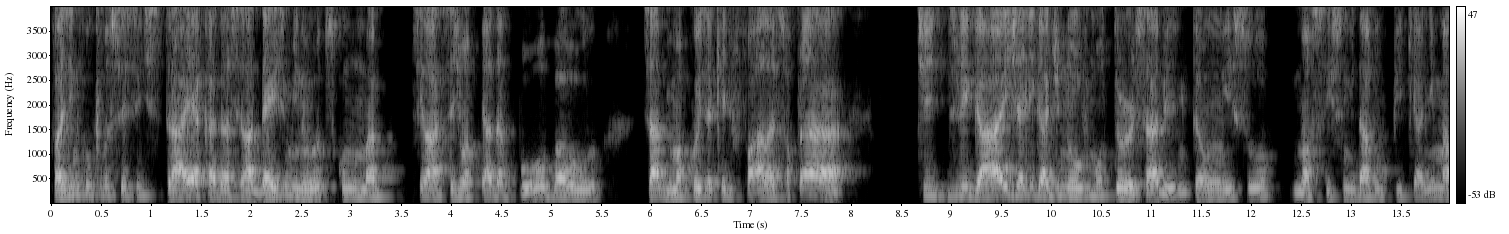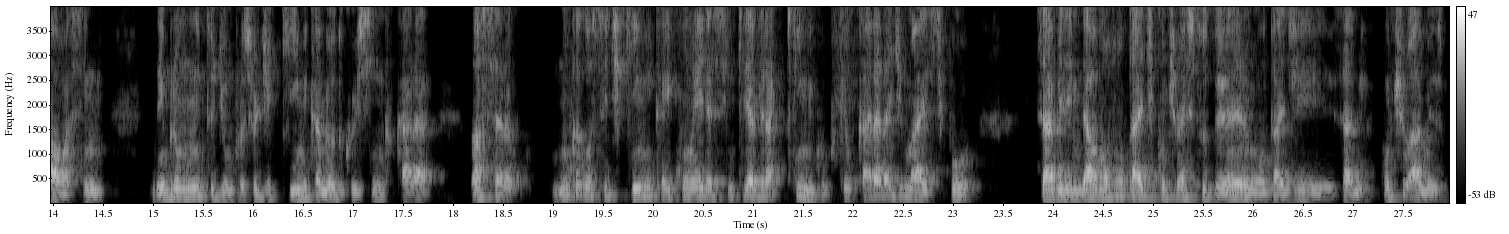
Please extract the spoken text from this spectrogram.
fazendo com que você se distraia a cada, sei lá, 10 minutos com uma, sei lá, seja uma piada boba ou, sabe, uma coisa que ele fala só para te desligar e já ligar de novo o motor, sabe? Então isso, nossa, isso me dava um pique animal, assim. Lembro muito de um professor de química meu do cursinho que o cara nossa, era, nunca gostei de química e com ele, assim, queria virar químico, porque o cara era demais, tipo, sabe, ele me dava uma vontade de continuar estudando, vontade de, sabe, continuar mesmo.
